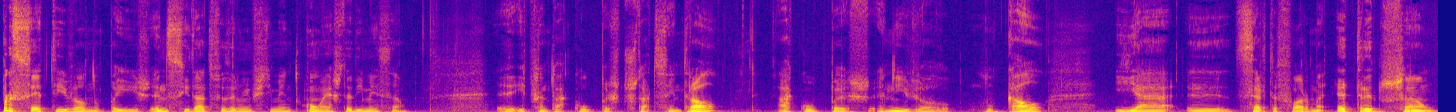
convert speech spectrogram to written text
perceptível no país a necessidade de fazer um investimento com esta dimensão. E, portanto, há culpas do Estado Central, há culpas a nível local e há, eh, de certa forma, a tradução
